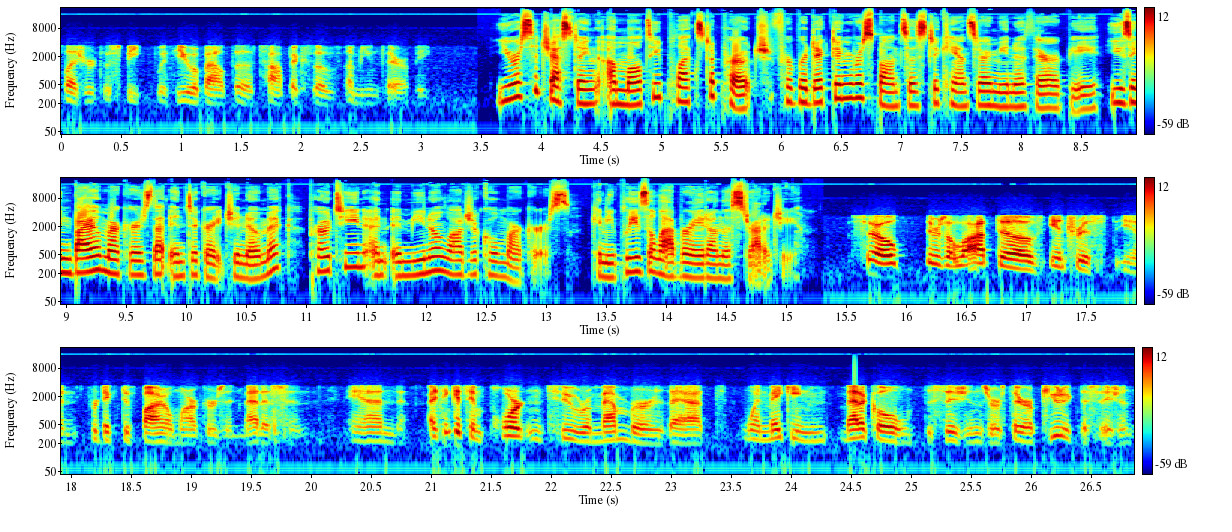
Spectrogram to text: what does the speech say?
pleasure to speak with you about the topics of immune therapy. You are suggesting a multiplexed approach for predicting responses to cancer immunotherapy using biomarkers that integrate genomic, protein, and immunological markers. Can you please elaborate on this strategy? So, there's a lot of interest in predictive biomarkers in medicine, and I think it's important to remember that when making medical decisions or therapeutic decisions,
